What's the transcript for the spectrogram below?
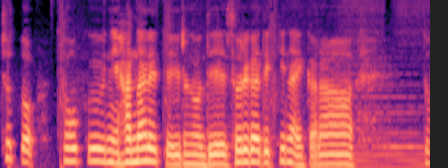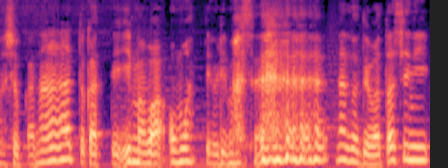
ちょっと遠くに離れているので、それができないから、どうしようかなとかって今は思っております。なので私に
